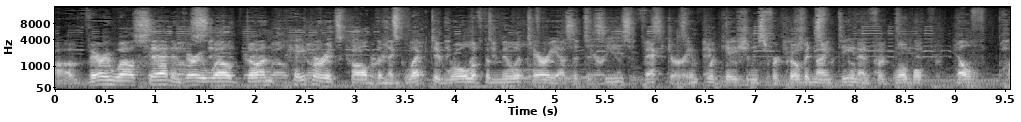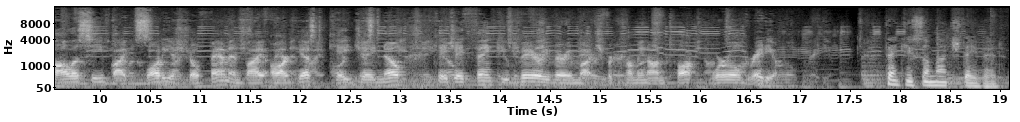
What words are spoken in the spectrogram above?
Uh, very well said and very well done paper. It's called The Neglected Role of the Military as a Disease Vector Implications for COVID 19 and for Global Health Policy by Claudia Chaufan and by our guest, KJ Noh. KJ, thank you very, very much for coming on Talk World Radio. Thank you so much, David.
